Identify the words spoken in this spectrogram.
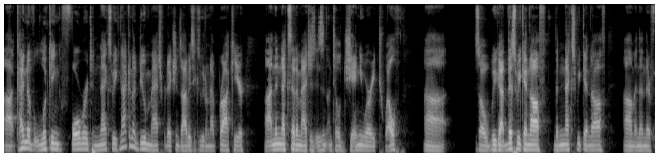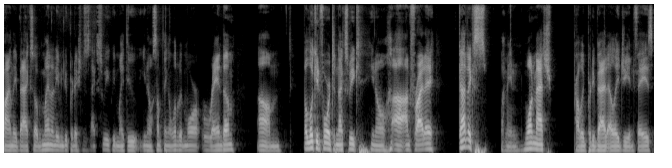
Uh, kind of looking forward to next week. Not going to do match predictions, obviously, because we don't have Brock here. Uh, and the next set of matches isn't until January 12th. Uh, so we got this weekend off, the next weekend off, um, and then they're finally back. So we might not even do predictions next week. We might do, you know, something a little bit more random. Um, but looking forward to next week. You know, uh, on Friday, got ex- I mean, one match probably pretty bad. LAG and FaZe,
